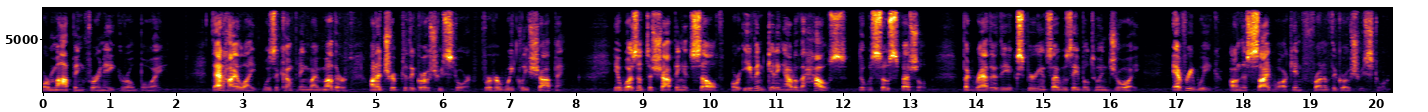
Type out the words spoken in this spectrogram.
or mopping for an eight year old boy. That highlight was accompanying my mother on a trip to the grocery store for her weekly shopping. It wasn't the shopping itself or even getting out of the house that was so special, but rather the experience I was able to enjoy every week on the sidewalk in front of the grocery store.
